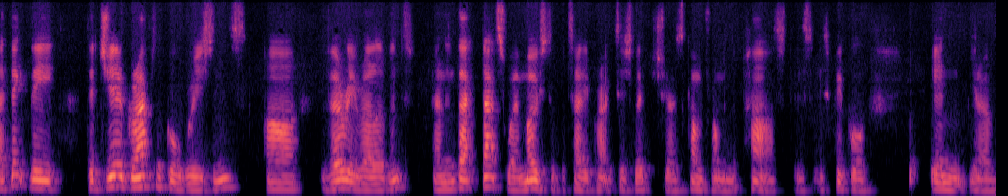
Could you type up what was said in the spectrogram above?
I think the the geographical reasons are very relevant, and in fact, that's where most of the telepractice literature has come from in the past. Is, is people in you know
